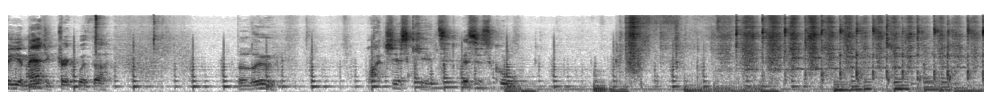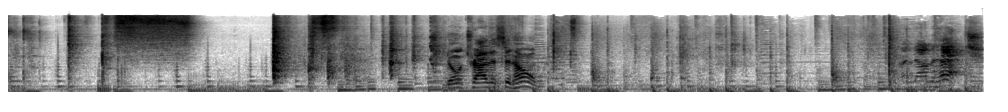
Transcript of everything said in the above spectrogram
magic trick with a balloon. Watch this, kids. This is cool. Don't try this at home. Right down the hatch.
